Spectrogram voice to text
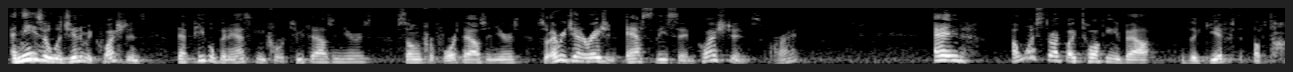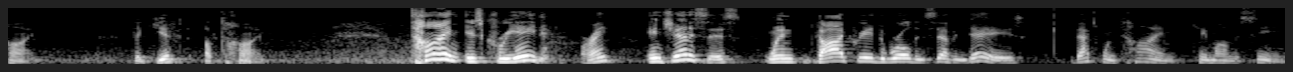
And these are legitimate questions that people have been asking for 2,000 years, some for 4,000 years. So every generation asks these same questions, all right? And I want to start by talking about the gift of time. The gift of time. Time is created, all right? In Genesis, when God created the world in seven days, that's when time came on the scene.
